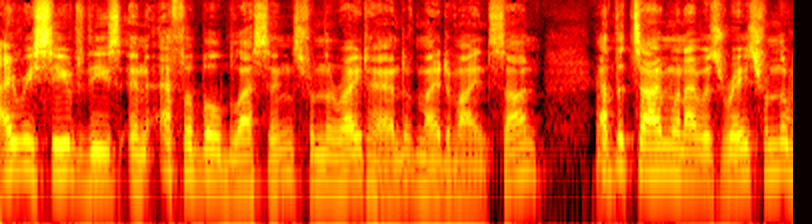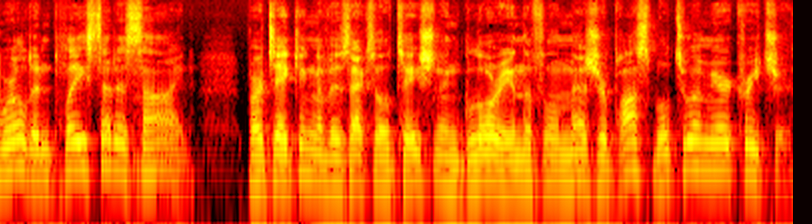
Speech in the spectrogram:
I received these ineffable blessings from the right hand of my divine Son at the time when I was raised from the world and placed at his side, partaking of his exaltation and glory in the full measure possible to a mere creature.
